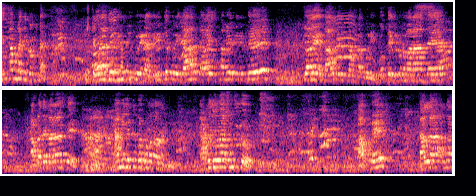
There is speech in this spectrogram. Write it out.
ইসলামটাকে ধ্বংস করে। আমরা যে বিরুদ্ধে করি। না বিরুদ্ধে করি যার যারা ইসলামের বিরুদ্ধে চলে তার বিরুদ্ধে আমরা করি। বলতে কি কোনো মানা আছে? আপনাদের মানা আছে? আমি কিন্তু কখনো মানা করি আপনি তো অসুস্থ। আপনি আল্লাহ আল্লাহ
